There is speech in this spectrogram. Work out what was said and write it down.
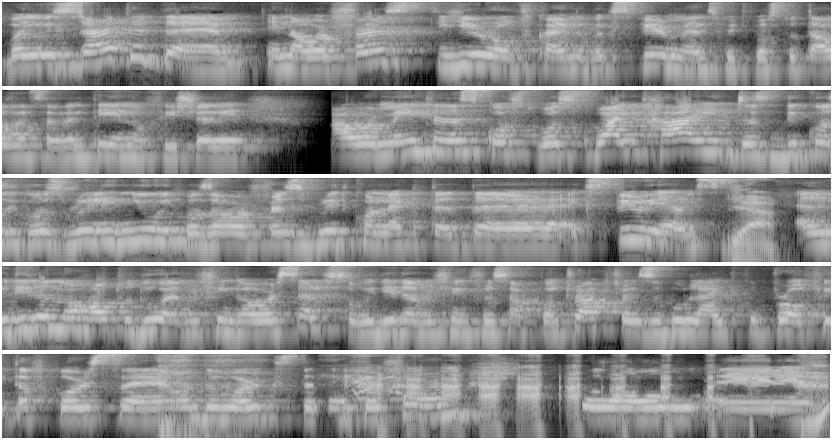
When we started um, in our first year of kind of experiments, which was 2017 officially, our maintenance cost was quite high just because it was really new. It was our first grid connected uh, experience. Yeah. And we didn't know how to do everything ourselves. So we did everything through subcontractors who like to profit, of course, uh, on the works that they perform. so uh,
